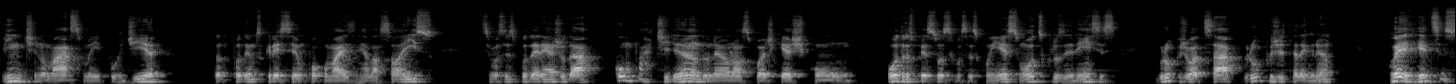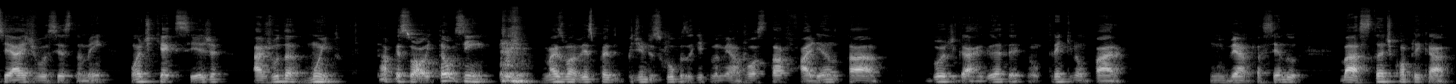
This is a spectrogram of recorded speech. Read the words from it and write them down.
20 no máximo aí por dia. Portanto, podemos crescer um pouco mais em relação a isso. Se vocês puderem ajudar compartilhando né, o nosso podcast com outras pessoas que vocês conheçam, outros cruzeirenses, grupos de WhatsApp, grupos de Telegram, redes sociais de vocês também, onde quer que seja, ajuda muito. Tá, pessoal? Então, assim, mais uma vez pedindo desculpas aqui pela minha voz, tá falhando, tá dor de garganta, é um trem que não para. O inverno tá sendo bastante complicado.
